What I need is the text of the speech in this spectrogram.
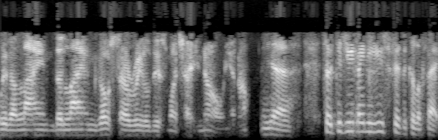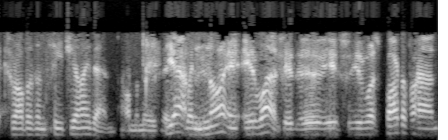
with a line, the line ghosts are real. This much I know, you know. Yes. So did you mainly use physical effects rather than CGI then on the movie? Yeah, When- no, it, it was. It uh, it was part of an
